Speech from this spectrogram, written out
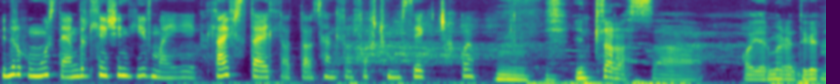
бид нар хүмүүст амьдралын шин хев маягийг лайфстайл одоо санал болгох хүмүүсээ гэж байхгүй юу. Энэ талаар бас гоё ярмаар байна. Тэгээд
